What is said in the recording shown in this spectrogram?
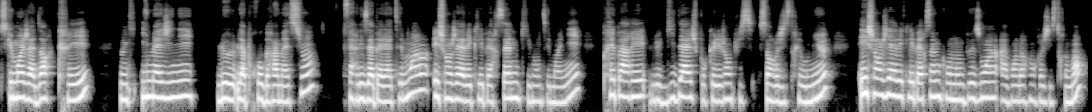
Puisque moi, j'adore créer. Donc, imaginer la programmation, faire les appels à témoins, échanger avec les personnes qui vont témoigner, préparer le guidage pour que les gens puissent s'enregistrer au mieux, échanger avec les personnes qu'on ont besoin avant leur enregistrement.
